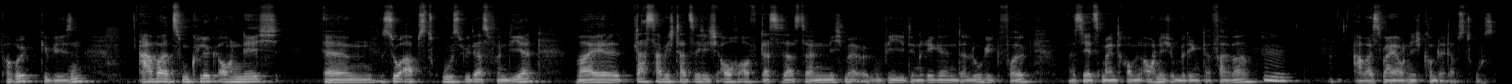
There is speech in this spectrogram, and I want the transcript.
verrückt gewesen. Aber zum Glück auch nicht ähm, so abstrus wie das von dir, weil das habe ich tatsächlich auch oft, dass das dann nicht mehr irgendwie den Regeln der Logik folgt, was jetzt mein Traum auch nicht unbedingt der Fall war. Aber es war ja auch nicht komplett abstrus.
